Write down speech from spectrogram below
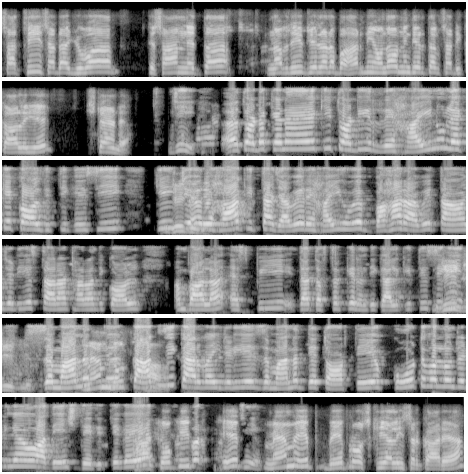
ਸਾਥੀ ਸਾਡਾ ਯੁਵਾ ਕਿਸਾਨ ਨੇਤਾ ਨਵਦੀਪ ਜਿਹੜਾ ਬਾਹਰ ਨਹੀਂ ਆਉਂਦਾ ਉਨੀ ਦੇਰ ਤੱਕ ਸਾਡੀ ਕਾਲ ਇਹ ਸਟੈਂਡ ਆ। ਜੀ ਤੁਹਾਡਾ ਕਹਿਣਾ ਹੈ ਕਿ ਤੁਹਾਡੀ ਰਿਹਾਈ ਨੂੰ ਲੈ ਕੇ ਕਾਲ ਦਿੱਤੀ ਗਈ ਸੀ ਕਿ। ਰਿਹਾ ਕੀਤਾ ਜਾਵੇ ਰਿਹਾਈ ਹੋਵੇ ਬਾਹਰ ਆਵੇ ਤਾਂ ਜਿਹੜੀ ਇਹ 17 18 ਦੀ ਕਾਲ ਅੰਬਾਲਾ ਐਸਪੀ ਦਾ ਦਫ਼ਤਰ ਘੇਰਨ ਦੀ ਗੱਲ ਕੀਤੀ ਸੀ ਜੀ। ਜ਼ਮਾਨਤ ਕਾਗਜ਼ੀ ਕਾਰਵਾਈ ਜਿਹੜੀ ਹੈ ਜ਼ਮਾਨਤ ਦੇ ਤੌਰ ਤੇ ਕੋਰਟ ਵੱਲੋਂ ਜਿਹੜੀਆਂ ਉਹ ਆਦੇਸ਼ ਦੇ ਦਿੱਤੇ ਗਏ ਹਾਂ ਆ। ਕਿਉਂਕਿ ਇਹ ਮੈਮ ਇਹ ਬੇਭਰੋਸਗੀ ਵਾਲੀ ਸਰਕਾਰ ਆ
